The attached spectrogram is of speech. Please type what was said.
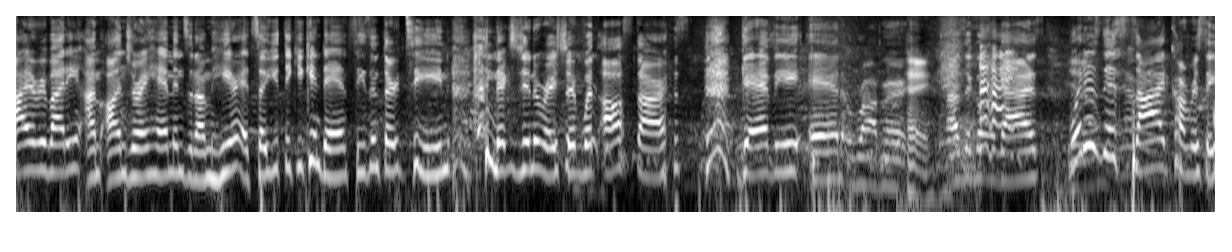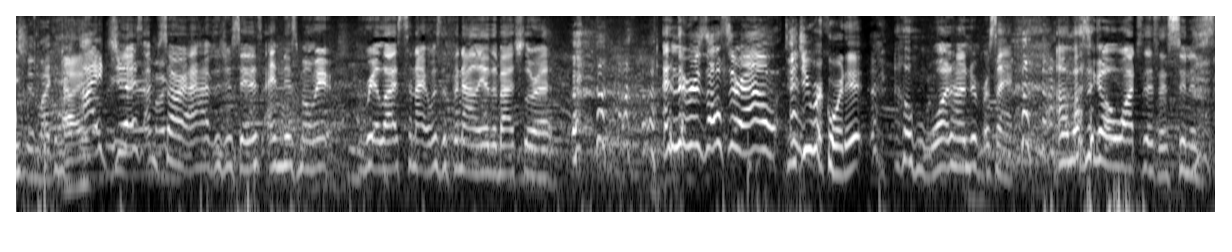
Hi, everybody. I'm Andre Hammonds, and I'm here at So You Think You Can Dance, Season 13, Next Generation with All Stars, Gabby and Robert. Hey. How's it going, guys? What is this side conversation like? I- I just, I'm sorry, I have to just say this. In this moment, realized tonight was the finale of The Bachelorette. and the results are out. Did you record it? 100%. I'm about to go watch this as soon as,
